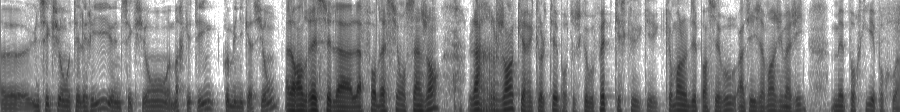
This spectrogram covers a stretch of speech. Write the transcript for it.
euh, une section hôtellerie, une section marketing, communication. Alors André, c'est la, Fondation Saint-Jean. L'argent qui est récolté pour tout ce que vous faites, qu'est-ce que, comment le dépensez-vous? Intelligemment, j'imagine, mais pour qui et pourquoi?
